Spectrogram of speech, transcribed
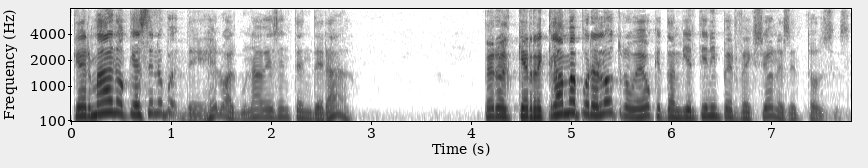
Que hermano, que este no puede. Déjelo, alguna vez entenderá. Pero el que reclama por el otro veo que también tiene imperfecciones entonces.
